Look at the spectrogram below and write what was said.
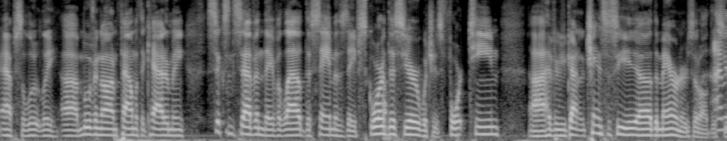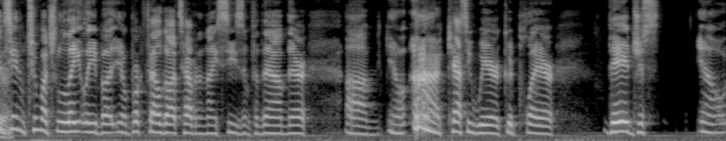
Absolutely. Uh, moving on, Falmouth Academy, six and seven. They've allowed the same as they've scored this year, which is fourteen. Uh, have you gotten a chance to see uh, the Mariners at all this year? I haven't year? seen them too much lately, but you know, Brooke Feldot's having a nice season for them. They're, um, you know, Cassie Weir, good player. They're just, you know,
